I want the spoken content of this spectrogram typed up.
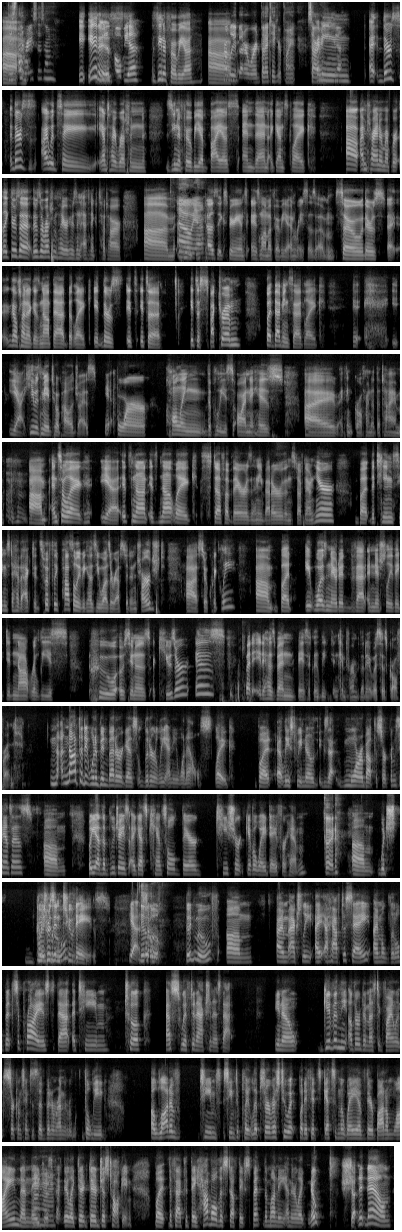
that Um, racism? it, it is Xenophobia. xenophobia. Um, Probably a better word, but I take your point. Sorry. I mean, I, there's there's I would say anti-Russian xenophobia bias, and then against like uh, I'm trying to remember. Like there's a there's a Russian player who's an ethnic Tatar. Um, Oh, who yeah. does experience Islamophobia and racism. So there's uh, Galchenyuk is not that, but like it there's it's it's a it's a spectrum. But that being said, like it, yeah, he was made to apologize Yeah. for calling the police on his uh I think girlfriend at the time. Mhm. Um and so like yeah, it's not it's not like stuff up there is any better than stuff down here, but the team seems to have acted swiftly possibly because he was arrested and charged uh so quickly. Um but it was noted that initially they did not release who Osuna's accuser is, but it has been basically leaked and confirmed that it was his girlfriend. N- not that it would have been better against literally anyone else, like, but at least we know exact more about the circumstances. Um, but yeah, the Blue Jays, I guess, canceled their T-shirt giveaway day for him, Good. um, which which good was in two days. Yeah, so good move. Um, I'm actually, I, I have to say, I'm a little bit surprised that a team took as swift an action as that. You know, given the other domestic violence circumstances that have been around the, the league, a lot of teams seem to play lip service to it, but if it gets in the way of their bottom line, then they just they're like they're they're just talking. But the fact that they have all this stuff, they've spent the money, and they're like, nope, shutting it down,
